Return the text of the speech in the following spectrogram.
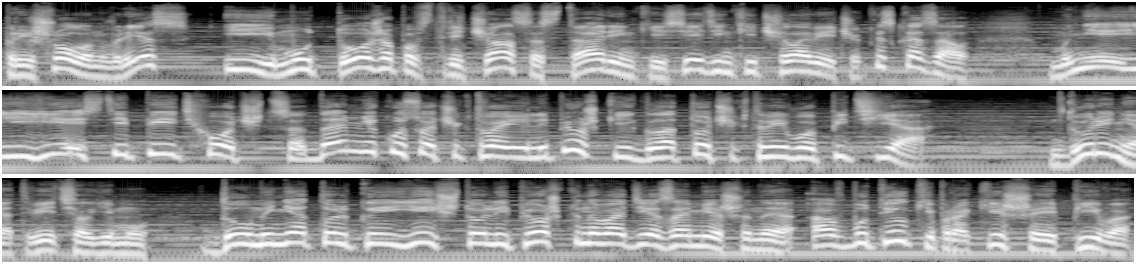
Пришел он в лес, и ему тоже повстречался старенький, седенький человечек и сказал, «Мне и есть, и пить хочется. Дай мне кусочек твоей лепешки и глоточек твоего питья». Дурень ответил ему, «Да у меня только и есть что лепешка на воде замешанная, а в бутылке прокисшее пиво.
